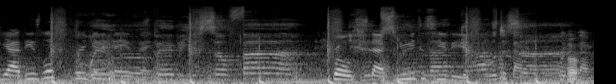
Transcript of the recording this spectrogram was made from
Yeah, these look freaking amazing. Baby, you're so fine. Bro, Steph, you need to see these. Look at them. Look Oh. at them.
